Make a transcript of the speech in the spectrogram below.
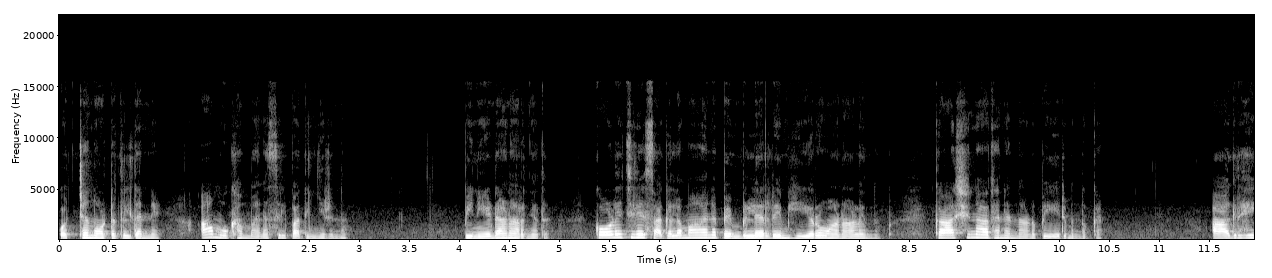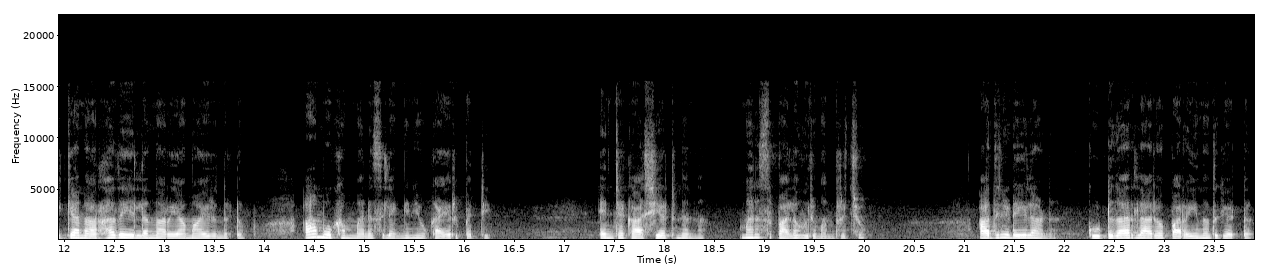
ഒറ്റ നോട്ടത്തിൽ തന്നെ ആ മുഖം മനസ്സിൽ പതിഞ്ഞിരുന്നു. പിന്നീടാണ് അറിഞ്ഞത് കോളേജിലെ സകലമാന പെമ്പിള്ളേരുടെയും ഹീറോ ആണ് ആളെന്നും കാശിനാഥൻ എന്നാണ് പേരുമെന്നൊക്കെ. ആഗ്രഹിക്കാൻ അർഹതയില്ലെന്നറിയാമായിരുന്നിട്ടും ആ മുഖം മനസ്സിൽ എങ്ങനെയോ കയറിപ്പറ്റി. എന്റെ കാശിയേട്ടനെന്ന് മനസ്സ് പല ഒരു മന്ത്രിച്ചു. അതിനിടയിലാണ് കൂട്ടുകാരിലാരോ പറയുന്നത് കേട്ട്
